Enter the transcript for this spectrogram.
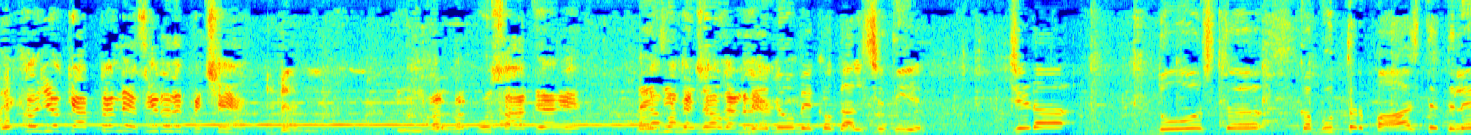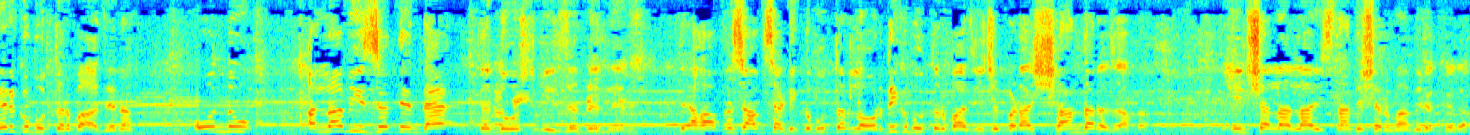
ਦੇਖੋ ਜੀ ਉਹ ਕੈਪਟਨ ਨੇ ਅਸੀਂ ਉਹਨਾਂ ਦੇ ਪਿੱਛੇ ਹਾਂ। ਔਰ ਬਿਲਕੁਲ ਸਾਥ ਦੇਾਂਗੇ ਨਹੀਂ ਜੀ ਮੈਨੂੰ ਮੈਨੂੰ ਵੇਖੋ ਗੱਲ ਸਿੱਧੀ ਹੈ ਜਿਹੜਾ ਦੋਸਤ ਕਬੂਤਰਬਾਜ਼ ਤੇ ਦਲੇਰ ਕਬੂਤਰਬਾਜ਼ ਹੈ ਨਾ ਉਹਨੂੰ ਅੱਲਾ ਵੀ ਇੱਜ਼ਤ ਦਿੰਦਾ ਤੇ ਦੋਸਤ ਵੀ ਇੱਜ਼ਤ ਦਿੰਦੇ ਨੇ। ਤੇ ਹਾਫਿਜ਼ ਸਾਹਿਬ ਸਾਡੀ ਕਬੂਤਰ ਲਾਹੌਰ ਦੀ ਕਬੂਤਰਬਾਜ਼ੀ 'ਚ ਬੜਾ ਸ਼ਾਨਦਾਰ ਇਜ਼ਾਫਾ। ਇਨਸ਼ਾਅੱਲਾ ਅੱਲਾ ਇਸ ਤਰ੍ਹਾਂ ਦੇ ਸ਼ਰਮਾ ਵੀ ਰੱਖੇਗਾ।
